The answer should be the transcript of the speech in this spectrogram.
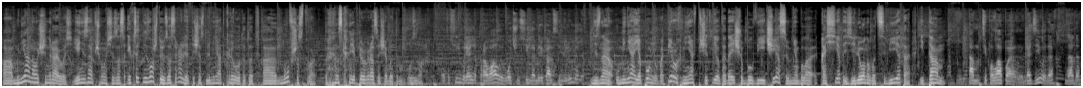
А, мне она очень нравилась. Я не знаю, почему все засрали. Я, кстати, не знал, что ее засрали. Это сейчас для меня открыл вот это а, новшество. я первый раз вообще об этом узнал. Это фильм реально провал, его очень сильно американцы не любят. Не знаю, у меня, я помню, во-первых, меня впечатлил, тогда еще был VHS, и у меня была кассета зеленого цвета, и там... Там типа лапа Годзиллы, да? Да-да.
